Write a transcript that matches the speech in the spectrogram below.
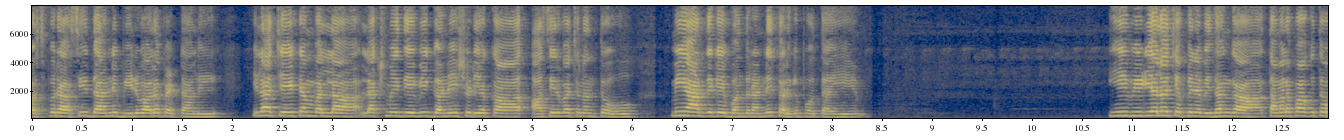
పసుపు రాసి దాన్ని బీరువాలో పెట్టాలి. ఇలా చేయటం వల్ల లక్ష్మీదేవి గణేశుడి యొక్క ఆశీర్వచనంతో మీ ఆర్థిక ఇబ్బందులన్నీ తొలగిపోతాయి. ఈ వీడియోలో చెప్పిన విధంగా తమలపాకుతో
